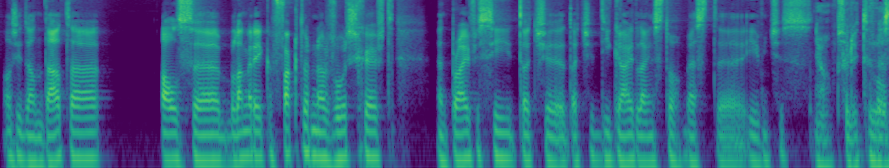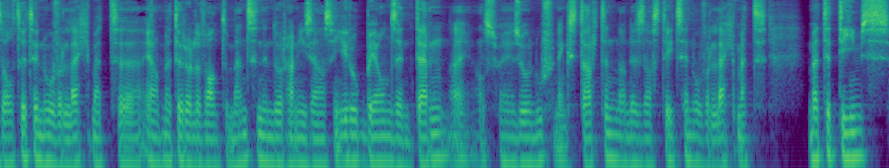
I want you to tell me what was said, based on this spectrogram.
als je dan data als uh, belangrijke factor naar voren schuift en privacy, dat je, dat je die guidelines toch best uh, eventjes... Ja, absoluut. En dat is altijd in overleg met, uh, ja, met de relevante mensen in de organisatie. Hier ook bij ons intern. Als wij zo'n oefening starten, dan is dat steeds in overleg met, met de teams,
